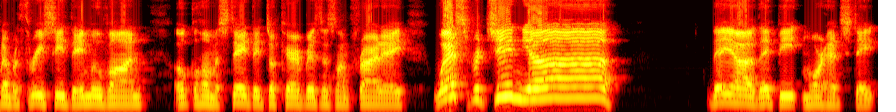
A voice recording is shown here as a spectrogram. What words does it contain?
number three seed. They move on. Oklahoma State, they took care of business on Friday. West Virginia, they uh they beat Morehead State.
